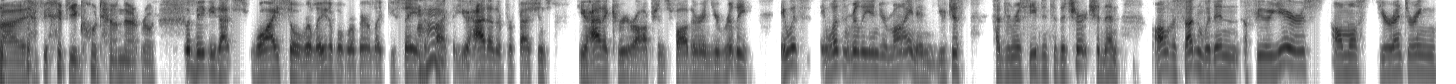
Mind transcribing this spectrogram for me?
uh, if, if you go down that road. But maybe that's why so relatable, Robert. Like you say, mm-hmm. the fact that you had other professions, you had a career options, Father, and you really it was it wasn't really in your mind, and you just had been received into the church, and then all of a sudden, within a few years, almost you're entering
